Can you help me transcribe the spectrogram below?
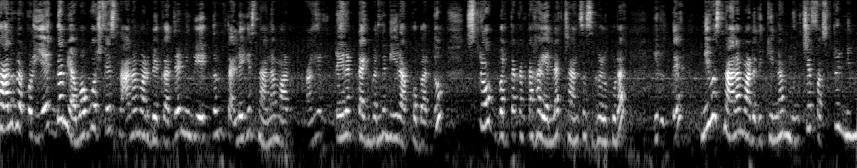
ಕಾಲುಗಳು ಹಾಕೊಳ್ಳಿ. ಏಕ್ದಮ್ ಯಾವಾಗೂ ಅಷ್ಟೇ ಸ್ನಾನ ಮಾಡಬೇಕಾದ್ರೆ ನೀವು ಏಕ್ದಮ್ ತಲೆಗೆ ಸ್ನಾನ ಮಾಡಿ ಹಾಗೆ ಡೈರೆಕ್ಟಾಗಿ ಬಂದು ನೀರು ಹಾಕೋಬಾರ್ದು ಸ್ಟ್ರೋಕ್ ಬರ್ತಕ್ಕಂತಹ ಎಲ್ಲ ಚಾನ್ಸಸ್ಗಳು ಕೂಡ ಇರುತ್ತೆ. ನೀವು ಸ್ನಾನ ಮಾಡೋದಕ್ಕಿಂತ ಮುಂಚೆ ಫಸ್ಟು ನಿಮ್ಮ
